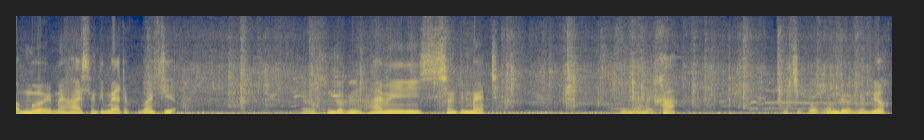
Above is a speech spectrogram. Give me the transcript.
uh, 10 12 cm thôi các anh chị ạ. Nó không được như 20 cm Thì nó lại khác. Nó chỉ có con đường nhà nước.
